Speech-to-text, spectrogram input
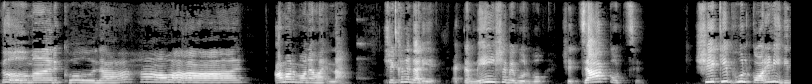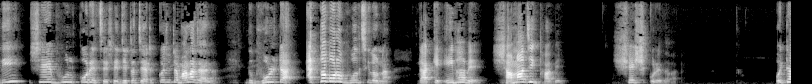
তোমার খোলা হাওয়ায়। আমার মনে হয় না। সেখানে দাঁড়িয়ে একটা মেয়ে হিসেবে বলব, সে যা করছে, সে কি ভুল করেনি দিদি? সে ভুল করেছে, সে যেটা চ্যাট করেছে সেটা মানা যায় না। কিন্তু ভুলটা এত বড় ভুল ছিল না, তাকে এইভাবে সামাজিকভাবে শেষ করে দেওয়ার ওইটা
